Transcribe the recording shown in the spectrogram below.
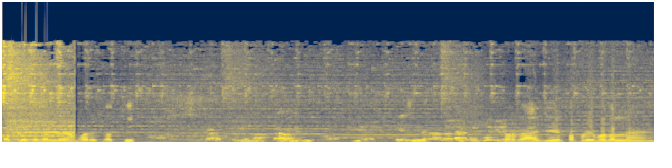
कपड़े बदल रहे हैं हमारे साथी। प्रकाश जी कपड़े बदल रहे हैं।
